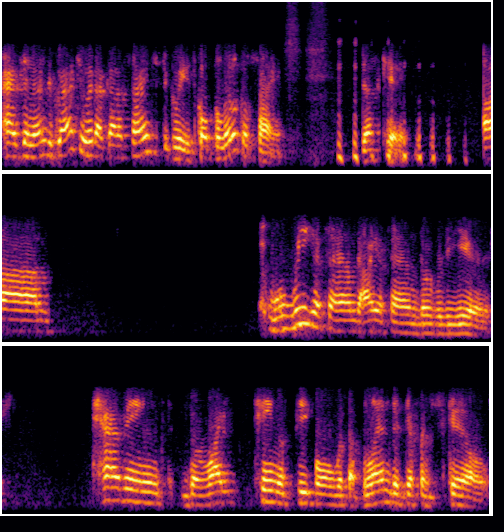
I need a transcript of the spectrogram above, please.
as an undergraduate, I got a science degree. It's called political science. Just kidding. Um, we have found, I have found over the years, having the right team of people with a blend of different skills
